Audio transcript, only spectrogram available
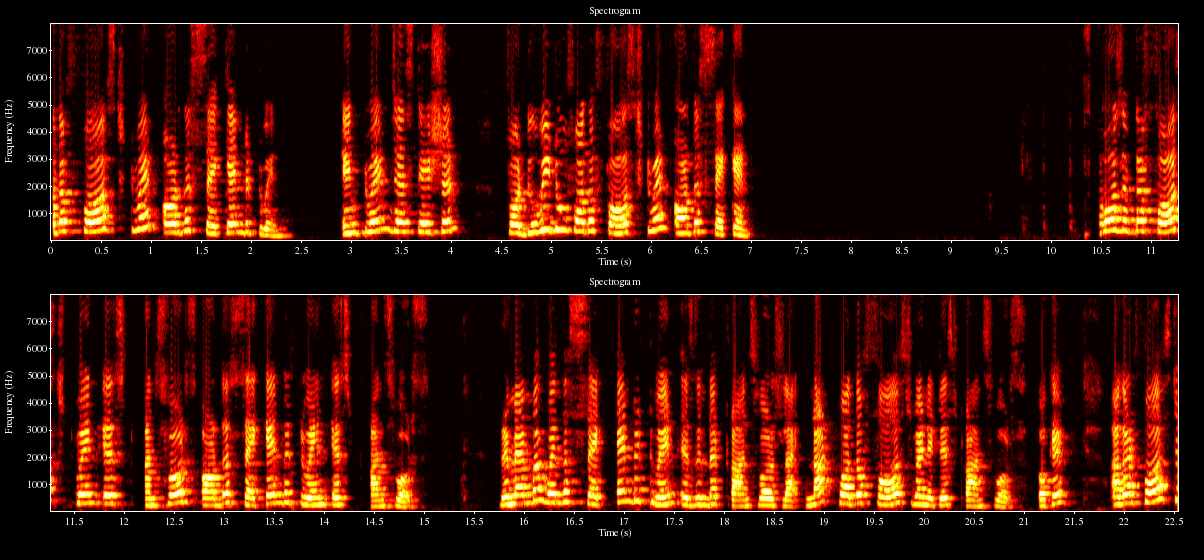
for the first twin or the second twin? In twin gestation for do we do for the first twin or the second suppose if the first twin is transverse or the second twin is transverse. Remember when the second twin is in the transverse line, not for the first when it is transverse. Okay. Agar first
